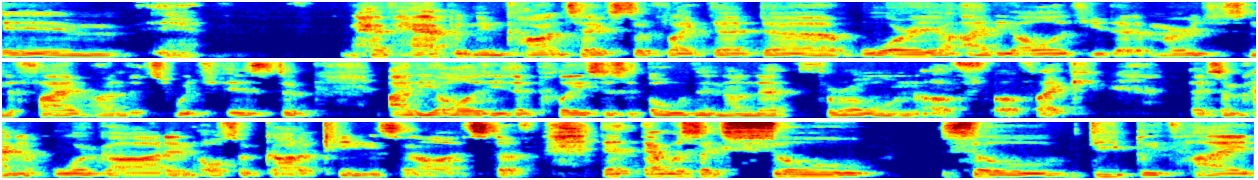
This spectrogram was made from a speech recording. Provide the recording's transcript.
um, have happened in context of like that uh, warrior ideology that emerges in the 500s, which is the ideology that places Odin on that throne of of like some kind of war god and also god of kings and all that stuff. That that was like so so deeply tied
